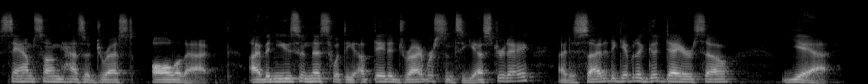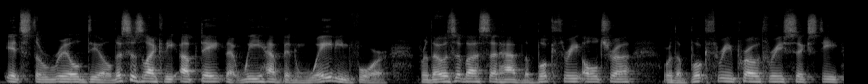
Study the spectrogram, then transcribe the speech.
Samsung has addressed all of that. I've been using this with the updated driver since yesterday. I decided to give it a good day or so. Yeah, it's the real deal. This is like the update that we have been waiting for. For those of us that have the Book 3 Ultra or the Book 3 Pro 360,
